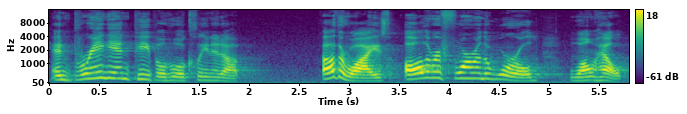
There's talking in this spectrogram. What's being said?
and bring in people who will clean it up. Otherwise, all the reform in the world won't help.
